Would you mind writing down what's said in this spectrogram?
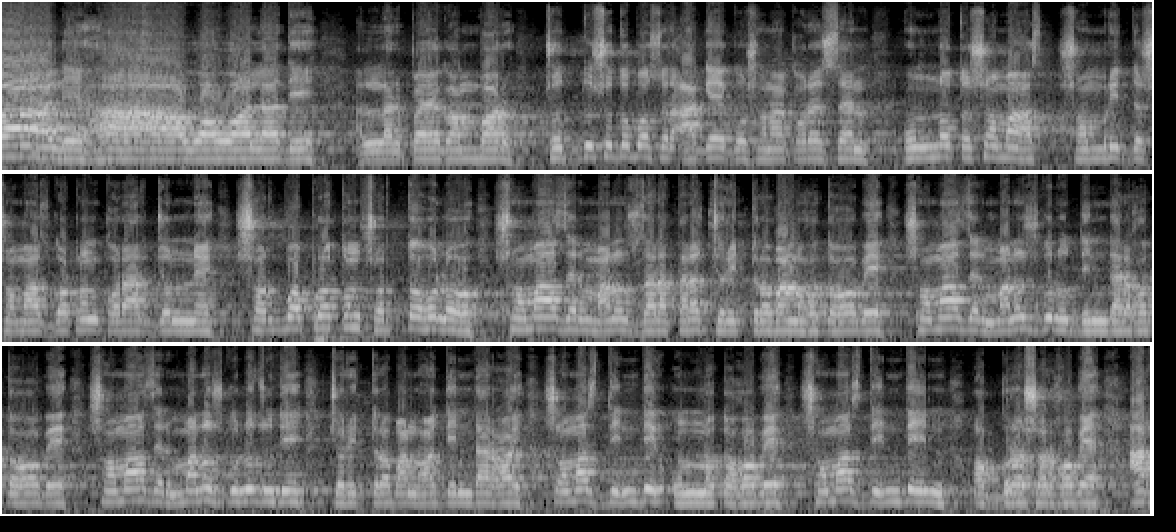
বালিহা ওয়া আল্লাহর পয়গম্বর চোদ্দ শত বছর আগে ঘোষণা করেছেন, উন্নত সমাজ, সমৃদ্ধ সমাজ গঠন করার জন্যে সর্বপ্রথম শর্ত হলো সমাজের মানুষ যারা তারা চরিত্রবান হতে হবে, সমাজের মানুষগুলো দিনদার হতে হবে, সমাজের মানুষগুলো যদি চরিত্রবান হয়, দিনদার হয়, সমাজ দিন দিন উন্নত হবে, সমাজ দিন দিন অগ্রসর হবে। আর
